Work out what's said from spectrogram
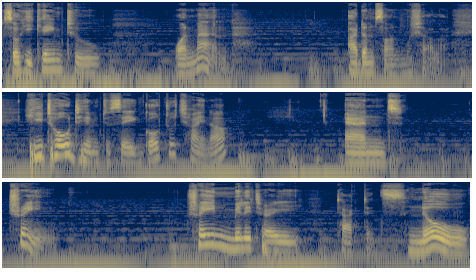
So he came to one man, Adamson Mushala. He told him to say, Go to China and train. Train military tactics. Know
